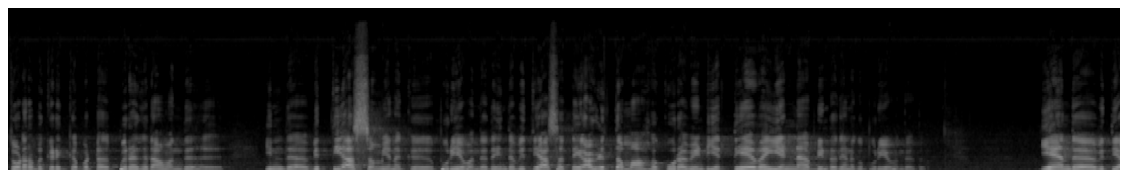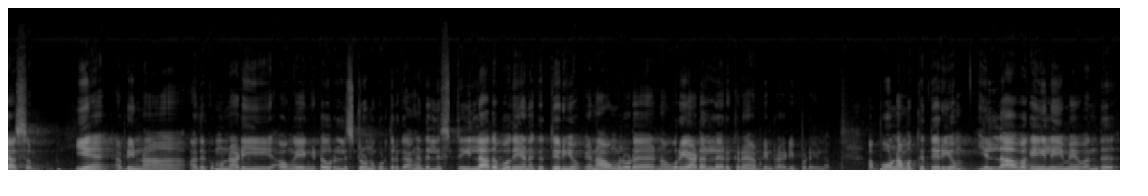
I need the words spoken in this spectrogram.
தொடர்பு கிடைக்கப்பட்ட பிறகு தான் வந்து இந்த வித்தியாசம் எனக்கு புரிய வந்தது. இந்த வித்தியாசத்தை அழுத்தமாக கூற வேண்டிய தேவை என்ன அப்படின்றது எனக்கு புரிய வந்தது. ஏன் அந்த வித்தியாசம்? ஏன் அப்படின்னா அதற்கு முன்னாடி அவங்க என்கிட்ட ஒரு லிஸ்ட் ஒன்று கொடுத்துருக்காங்க. இந்த லிஸ்ட் இல்லாத போதே எனக்கு தெரியும். ஏன்னா அவங்களோட நான் உரையாடலில் இருக்கிறேன் அப்படின்ற அடிப்படையில். அப்போது நமக்கு தெரியும் எல்லா வகையிலையுமே வந்து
